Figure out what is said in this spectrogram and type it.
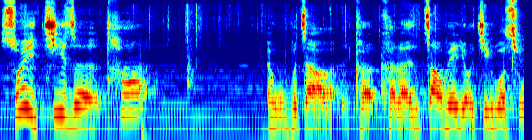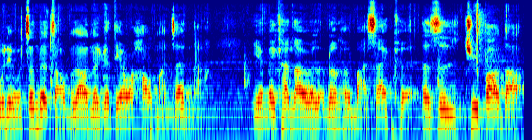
所以记者他，哎，我不知道，可可能照片有经过处理，我真的找不到那个电话号码在哪，也没看到有任何马赛克。但是据报道，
